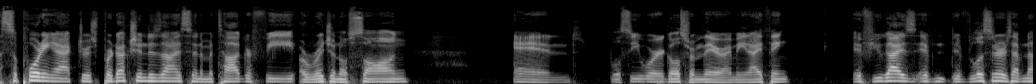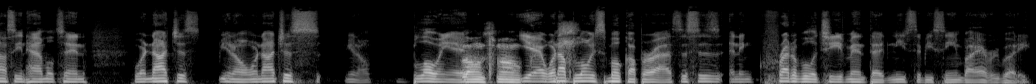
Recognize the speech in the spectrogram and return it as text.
supporting actors, production design, cinematography, original song, and we'll see where it goes from there. I mean, I think if you guys, if if listeners have not seen Hamilton, we're not just you know we're not just you know blowing it. Blowing smoke. Yeah, we're not blowing smoke up our ass. This is an incredible achievement that needs to be seen by everybody.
